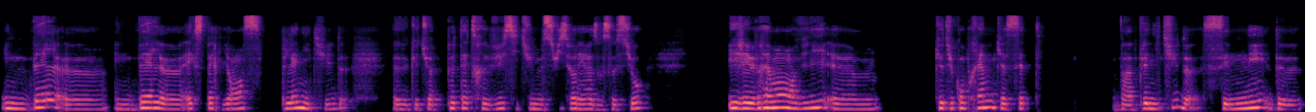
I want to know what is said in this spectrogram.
belle, une belle expérience plénitude que tu as peut-être vu si tu me suis sur les réseaux sociaux. Et j'ai vraiment envie que tu comprennes que cette bah, plénitude, c'est né de,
